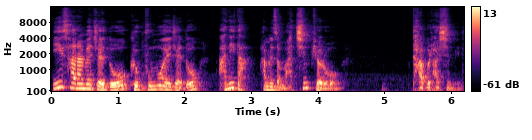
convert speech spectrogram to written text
이 사람의 죄도 그 부모의 죄도 아니다 하면서 마침표로 답을 하십니다.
